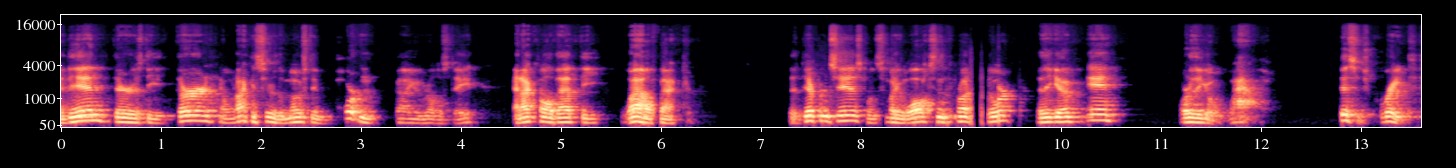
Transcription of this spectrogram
And then there's the third, and what I consider the most important value in real estate, and I call that the wow factor. The difference is when somebody walks in the front door, do they go, eh, or they go, wow, this is great.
